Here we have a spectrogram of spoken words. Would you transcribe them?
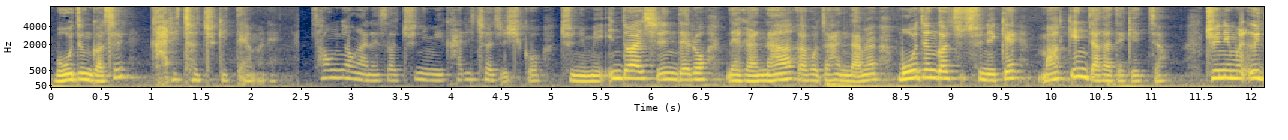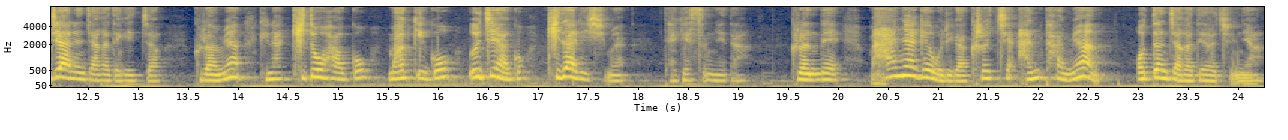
모든 것을 가르쳐 주기 때문에 성령 안에서 주님이 가르쳐 주시고 주님이 인도하시는 대로 내가 나아가고자 한다면 모든 것을 주님께 맡긴 자가 되겠죠. 주님을 의지하는 자가 되겠죠. 그러면 그냥 기도하고 맡기고 의지하고 기다리시면 되겠습니다. 그런데 만약에 우리가 그렇지 않다면 어떤 자가 되어주냐?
